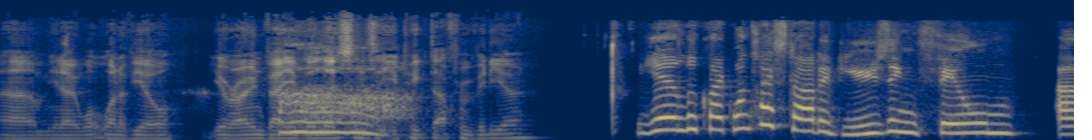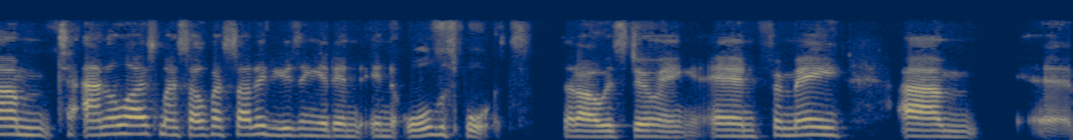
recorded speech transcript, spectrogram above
um, you know, what one of your your own valuable lessons that you picked up from video? Yeah, look, like once I started using film um, to analyze myself, I started using it in in all the sports that I was doing, and for me. Um, uh,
